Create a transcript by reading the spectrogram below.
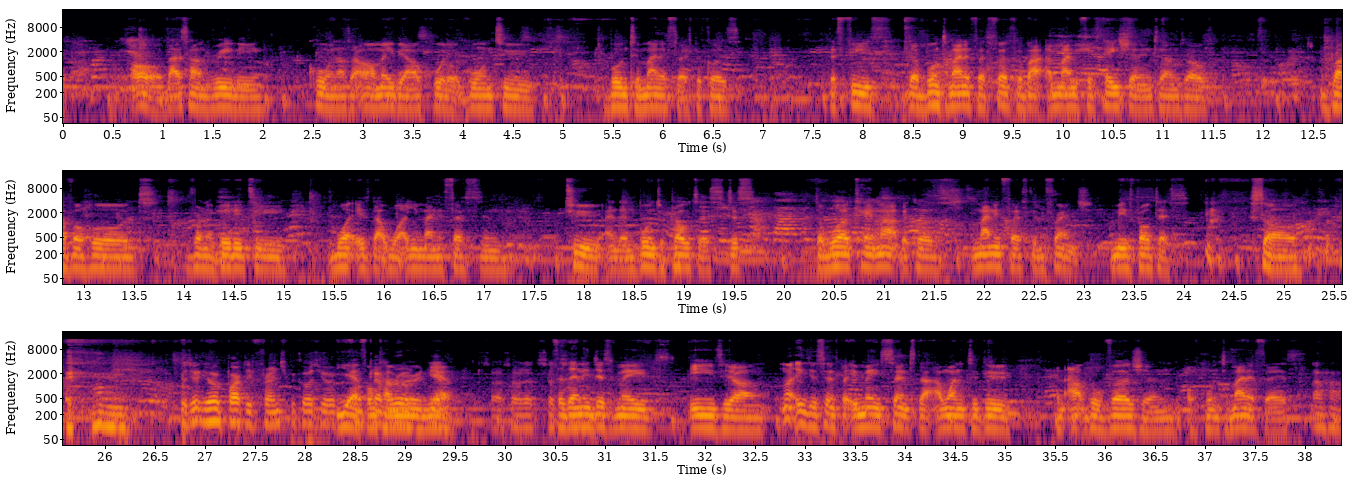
oh that sounds really cool. And i was like oh maybe i'll call it born to born to manifest because the feast, the Born to Manifest, first about a manifestation in terms of brotherhood, vulnerability, what is that, what are you manifesting to, and then Born to Protest, just the word came out because manifest in French means protest. So, But you're partly French because you're Yeah, from, from Cameroon, yeah. So, so that's, that's so then it just made easier, not easier sense, but it made sense that I wanted to do an outdoor version of Born to Manifest. uh-huh.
